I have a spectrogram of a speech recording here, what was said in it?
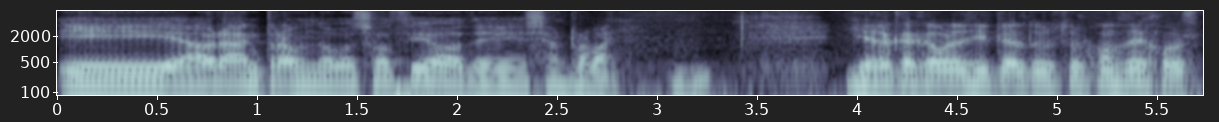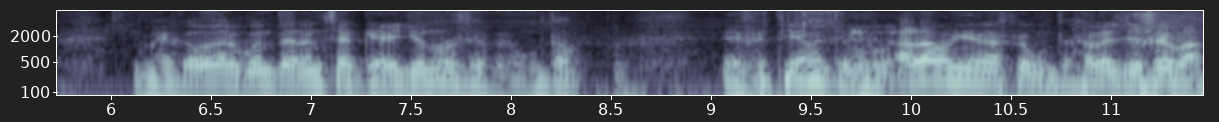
Y ahora entra un nuevo socio de San Román. Y ahora que acabo de citar todos estos consejos, y me acabo de dar cuenta, Arancha, que yo no los he preguntado. Efectivamente, pues, ahora oyen las preguntas. A ver, Joseba,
